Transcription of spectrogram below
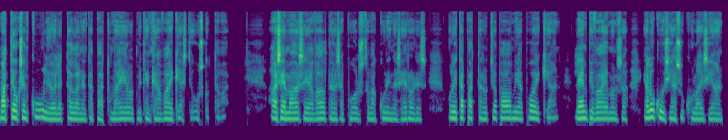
Matteuksen kuulijoille tällainen tapahtuma ei ollut mitenkään vaikeasti uskottava. Asemaansa ja valtaansa puolustava kuningas Herodes oli tapattanut jopa omia poikiaan, lempivaimonsa ja lukuisia sukulaisiaan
